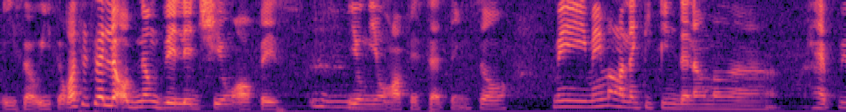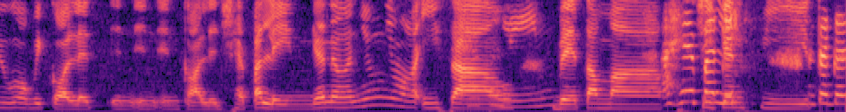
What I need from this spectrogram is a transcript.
isaw-isaw. Kasi sa loob ng village yung office, Mm-mm. yung yung office setting. So, may may mga nagtitinda ng mga happy what we call it in in in college hepalane ganon yung yung mga isaw Lane. betamax Ah, chicken feet Ang tagal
